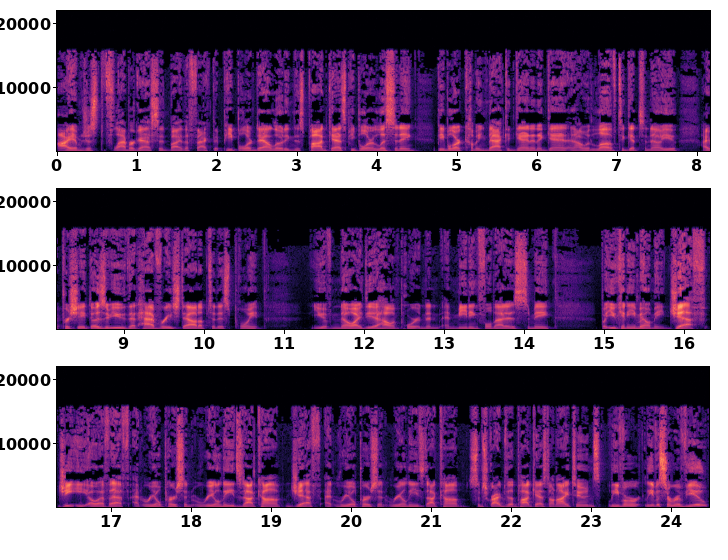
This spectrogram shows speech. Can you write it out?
I am just flabbergasted by the fact that people are downloading this podcast, people are listening, people are coming back again and again, and I would love to get to know you. I appreciate those of you that have reached out up to this point. You have no idea how important and, and meaningful that is to me. But you can email me, Geoff, G E O F F, at realpersonrealneeds.com. Geoff at realpersonrealneeds.com. Subscribe to the podcast on iTunes. Leave, a, leave us a review.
